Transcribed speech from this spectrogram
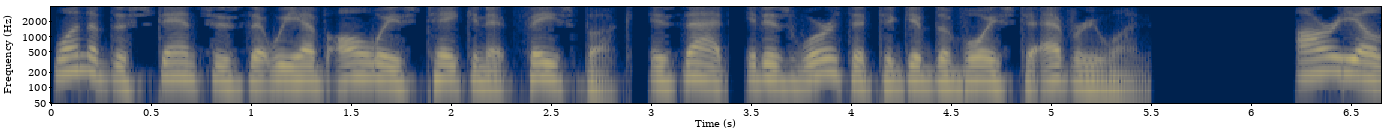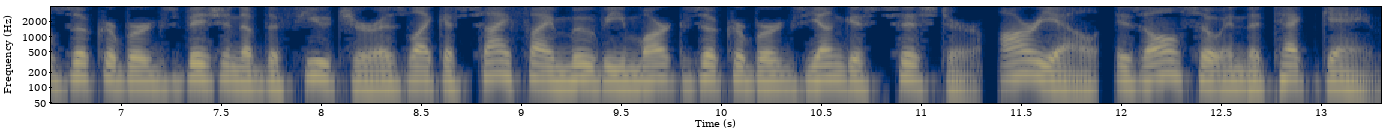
One of the stances that we have always taken at Facebook, is that, it is worth it to give the voice to everyone. Arielle Zuckerberg's vision of the future is like a sci-fi movie Mark Zuckerberg's youngest sister, Arielle, is also in the tech game.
